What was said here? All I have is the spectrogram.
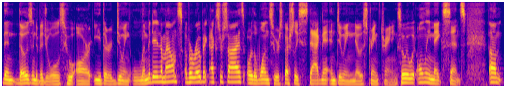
than those individuals who are either doing limited amounts of aerobic exercise or the ones who are especially stagnant and doing no strength training. So it would only make sense. Um,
